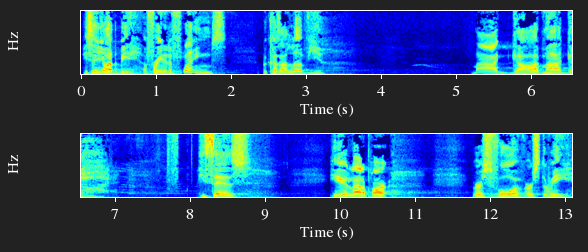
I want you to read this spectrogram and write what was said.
He says, You don't have to be afraid of the flames because I love you. My God, my God. He says, here, latter part, verse 4, verse 3.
